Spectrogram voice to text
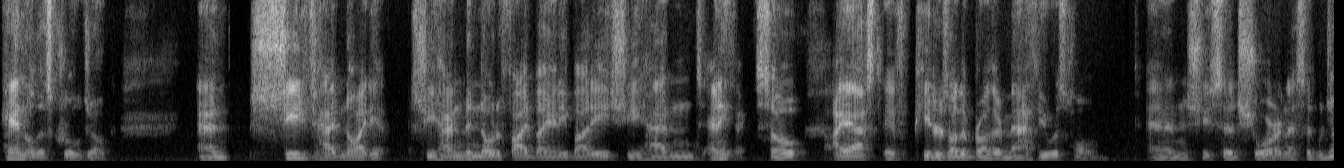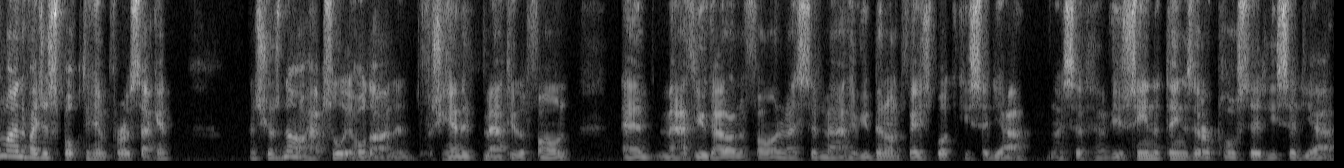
handle this cruel joke. And she had no idea. She hadn't been notified by anybody. She hadn't anything. So I asked if Peter's other brother, Matthew, was home. And she said, sure. And I said, would you mind if I just spoke to him for a second? And she goes, no, absolutely. Hold on. And she handed Matthew the phone. And Matthew got on the phone and I said, Matt, have you been on Facebook? He said, yeah. And I said, have you seen the things that are posted? He said, yeah.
